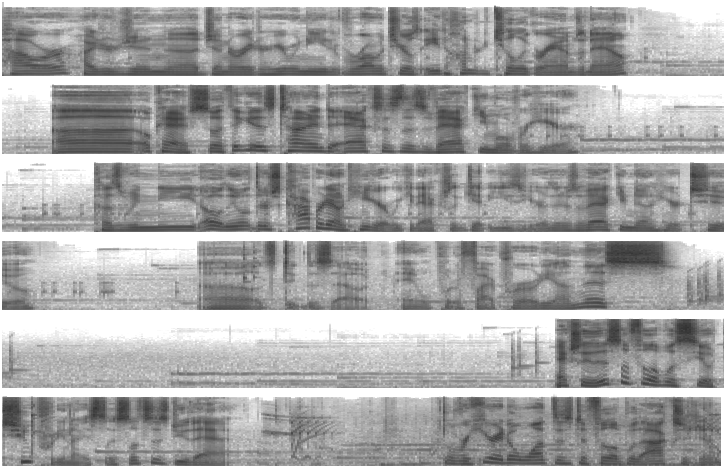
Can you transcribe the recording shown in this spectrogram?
power hydrogen uh, generator here. We need raw materials 800 kilograms now. Uh, okay, so I think it is time to access this vacuum over here. Because we need, oh, you know there's copper down here we could actually get easier. There's a vacuum down here too. Uh, let's dig this out. And we'll put a five priority on this. Actually, this will fill up with CO2 pretty nicely, so let's just do that. Over here, I don't want this to fill up with oxygen.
